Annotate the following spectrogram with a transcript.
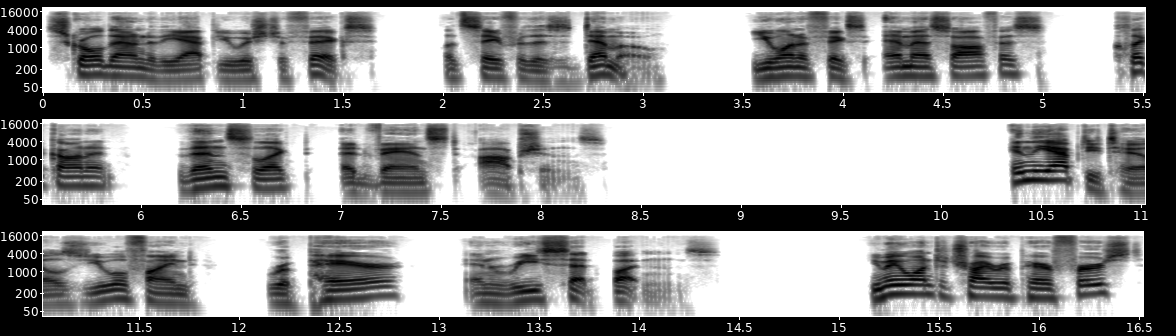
Scroll down to the app you wish to fix. Let's say for this demo, you want to fix MS Office, click on it, then select Advanced Options. In the app details, you will find Repair and Reset buttons. You may want to try Repair first,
